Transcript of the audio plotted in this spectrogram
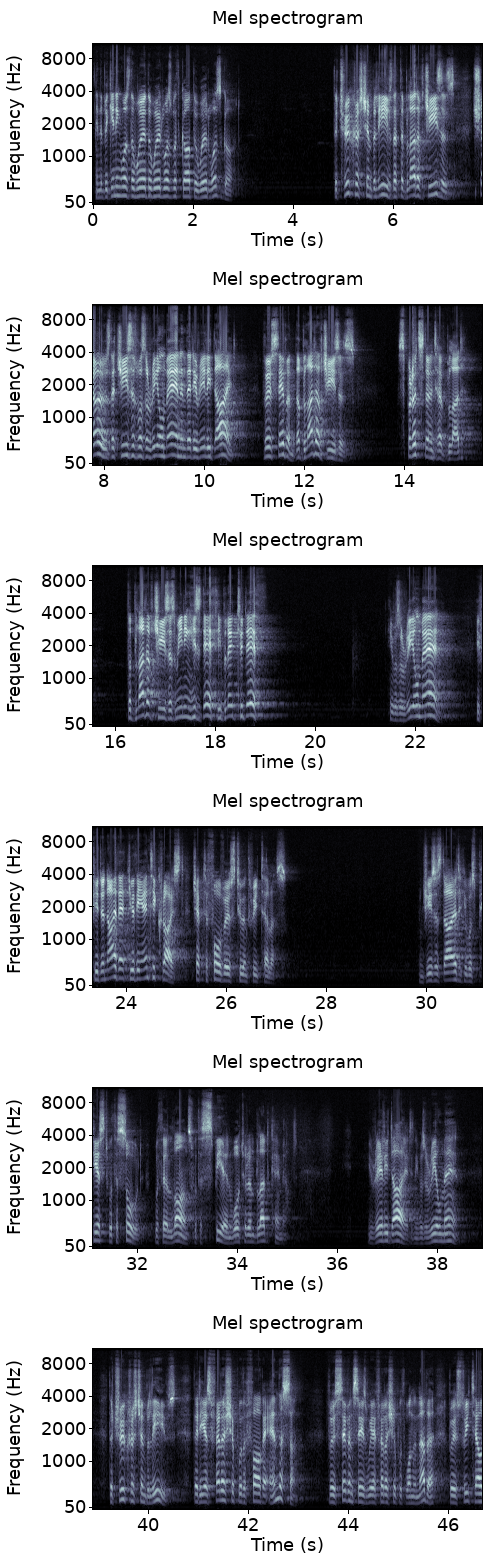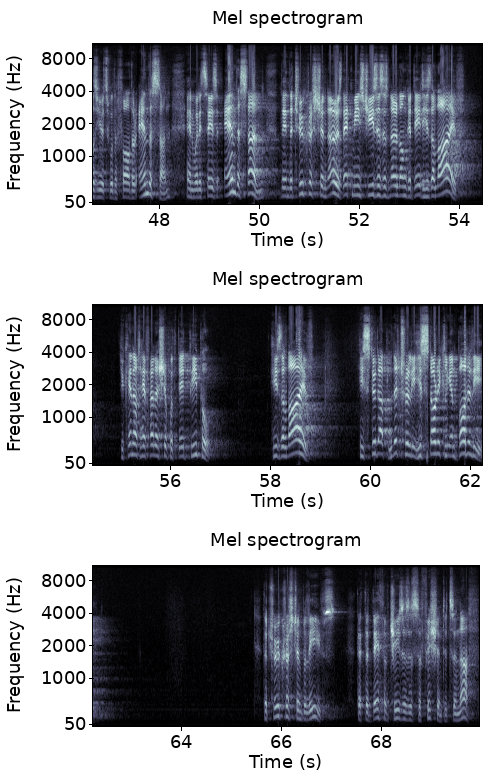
In the beginning was the Word, the Word was with God, the Word was God. The true Christian believes that the blood of Jesus shows that Jesus was a real man and that he really died. Verse 7 the blood of Jesus. Spirits don't have blood. The blood of Jesus, meaning his death, he bled to death. He was a real man. If you deny that, you're the Antichrist. Chapter 4, verse 2 and 3 tell us. When Jesus died, he was pierced with a sword with a lance, with a spear, and water and blood came out. He really died, and he was a real man. The true Christian believes that he has fellowship with the Father and the Son. Verse 7 says we have fellowship with one another. Verse 3 tells you it's with the Father and the Son. And when it says and the Son, then the true Christian knows that means Jesus is no longer dead, he's alive. You cannot have fellowship with dead people. He's alive. He stood up literally, historically, and bodily. The true Christian believes that the death of Jesus is sufficient, it's enough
